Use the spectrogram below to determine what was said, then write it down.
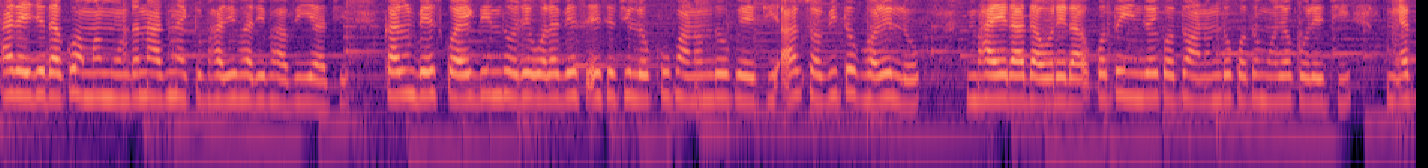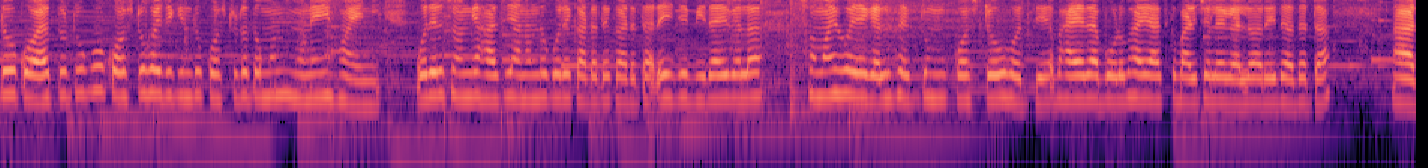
আর এই যে দেখো, আমার মনটা না আজ না একটু ভারী ভারী ভাবই আছে। কারণ বেশ কয়েকদিন ধরে ওরা বেশ এসেছিল, খুব আনন্দও পেয়েছি। আর সবই তো ঘরের লোক। ভাইয়েরা দাওরেরা কত এনজয় কত আনন্দ, কত মজা করেছি। এত এতটুকু কষ্ট হয়েছে কিন্তু কষ্টটা তেমন মনেই হয়নি। ওদের সঙ্গে হাসি, আনন্দ করে কাটাতে কাটাতে। আর এই যে বিদায়বেলা সময় হয়ে গেল, একটু কষ্টও হচ্ছে। ভাইয়েরা, বড় ভাই আজকে বাড়ি চলে গেল আর ওই দাদাটা। আর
